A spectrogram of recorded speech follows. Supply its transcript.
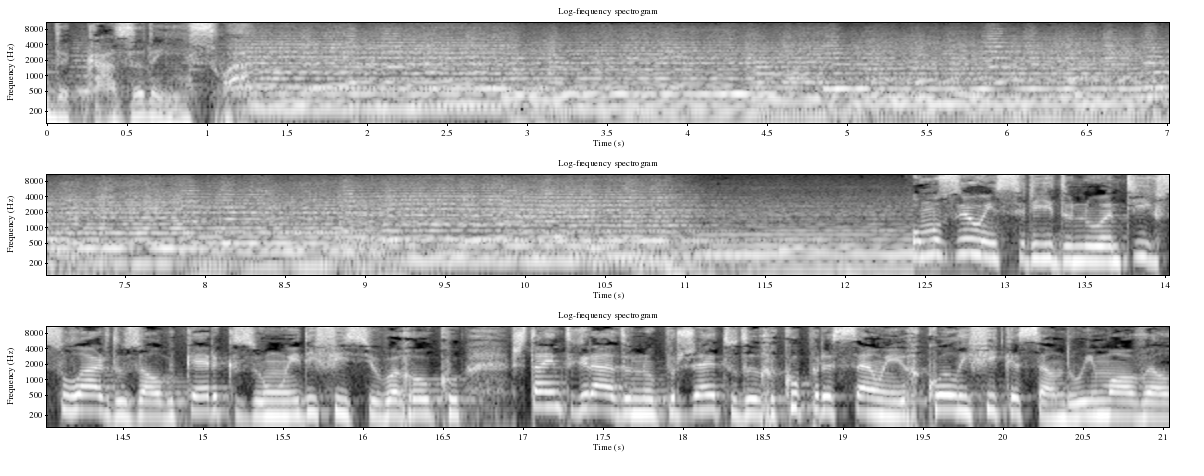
da Casa da Ínsua. Museu inserido no antigo solar dos Albuquerques, um edifício barroco, está integrado no projeto de recuperação e requalificação do imóvel,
